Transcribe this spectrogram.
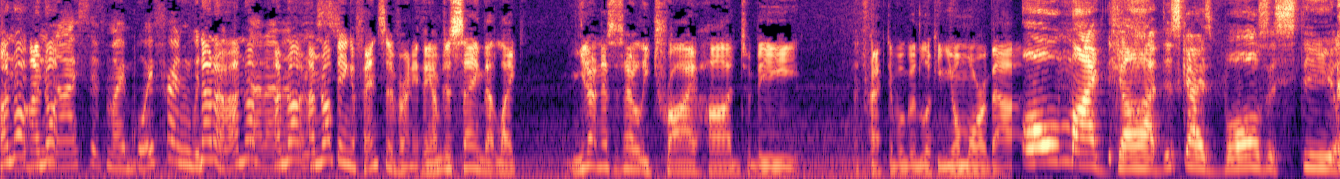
I'm not- I'm not- Nice if my boyfriend would. No, no, think I'm not. that I'm not. at I'm not being offensive or anything. I'm just saying that like, you don't necessarily try hard to be attractive or good looking. You're more about. Oh my god! This guy's balls of steel.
